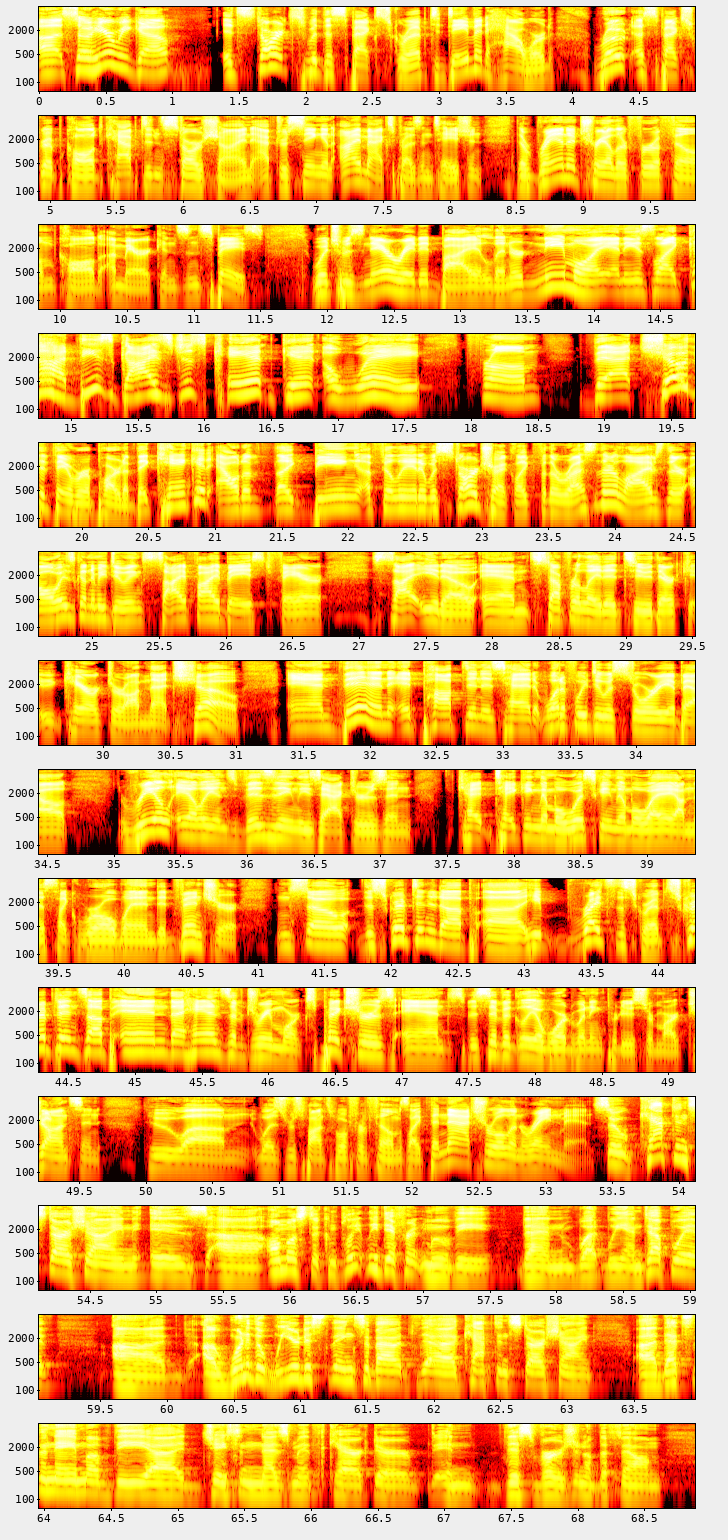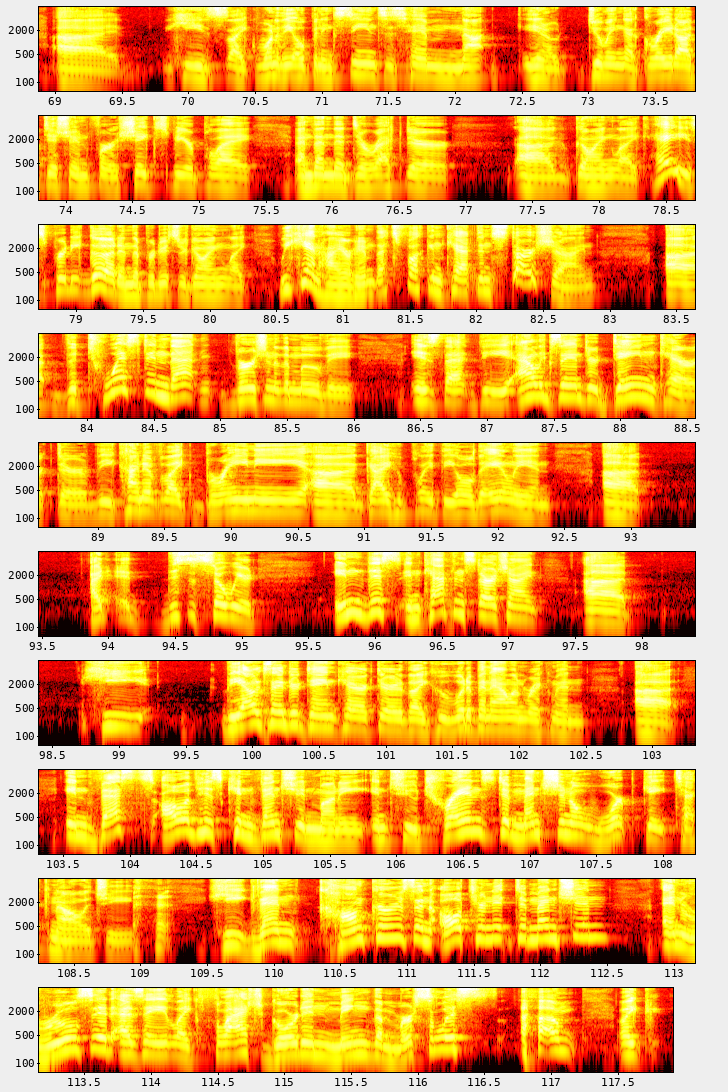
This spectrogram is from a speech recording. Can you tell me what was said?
Uh, so here we go. It starts with the spec script. David Howard wrote a spec script called Captain Starshine after seeing an IMAX presentation that ran a trailer for a film called Americans in Space, which was narrated by Leonard Nimoy. And he's like, God, these guys just can't get away from that show that they were a part of. They can't get out of like being affiliated with Star Trek. Like for the rest of their lives, they're always going to be doing sci-fi based fare, sci- you know, and stuff related to their c- character on that show. And then it popped in his head, what if we do a story about real aliens visiting these actors and taking them or whisking them away on this like whirlwind adventure. And so the script ended up, uh, he writes the script. Script ends up in the hands of DreamWorks Pictures and specifically award winning producer Mark Johnson. Who um, was responsible for films like The Natural and Rain Man? So, Captain Starshine is uh, almost a completely different movie than what we end up with. Uh, uh one of the weirdest things about uh, Captain Starshine uh, that's the name of the uh, Jason Nesmith character in this version of the film. Uh, he's like one of the opening scenes is him not, you know, doing a great audition for a Shakespeare play, and then the director uh, going like, "Hey, he's pretty good," and the producer going like, "We can't hire him. That's fucking Captain Starshine." Uh, the twist in that version of the movie is that the Alexander Dane character, the kind of like brainy uh, guy who played the old alien, uh, I, it, this is so weird. In this, in Captain Starshine, uh, he, the Alexander Dane character, like who would have been Alan Rickman, uh, invests all of his convention money into trans-dimensional warp gate technology. he then conquers an alternate dimension and rules it as a like Flash Gordon Ming the Merciless um, like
